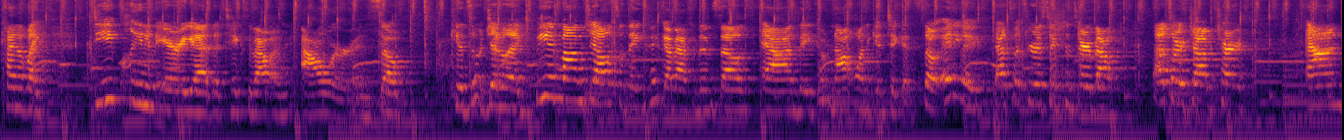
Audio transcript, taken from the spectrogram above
kind of like deep clean an area that takes about an hour. And so kids don't generally like to be in mom jail, so they pick up after themselves and they do not want to get tickets. So anyway, that's what jurisdictions are about. That's our job chart. And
